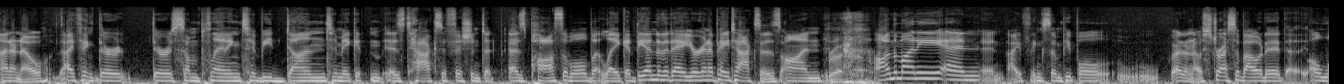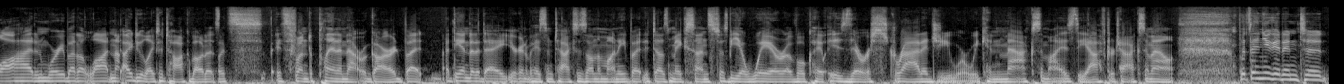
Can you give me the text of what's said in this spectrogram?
I don't know. I think there there is some planning to be done to make it as tax efficient as possible. But like at the end of the day, you're going to pay taxes on right. on the money, and, and I think some people, I don't know, stress about it a lot and worry about it a lot. And I do like to talk about it. It's it's fun to plan in that regard. But at the end of the day, you're going to pay some taxes on the money. But it does make sense to be aware of okay, is there a strategy where we can maximize the after tax amount? But then you get into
